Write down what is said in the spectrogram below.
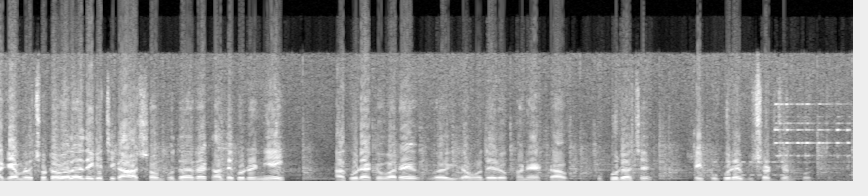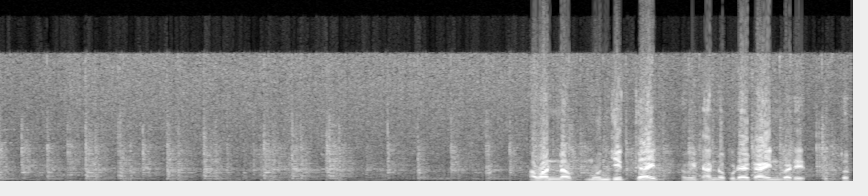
আগে আমরা ছোটোবেলায় দেখেছি কাহার সম্প্রদায়রা কাঁধে করে নিয়েই ঠাকুর একেবারে ওই আমাদের ওখানে একটা পুকুর আছে, সেই পুকুরে বিসর্জন করত। আমার নাম মঞ্জিত গাইন, আমি ধান্যকুড়া গাইন বাড়ির উত্তর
